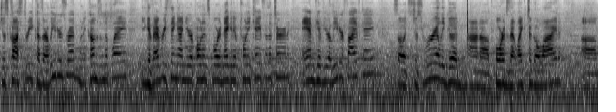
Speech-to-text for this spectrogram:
just cost three because our leader's red. When it comes into play, you give everything on your opponent's board negative 20k for the turn and give your leader 5k. So it's just really good on uh, boards that like to go wide. Um,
